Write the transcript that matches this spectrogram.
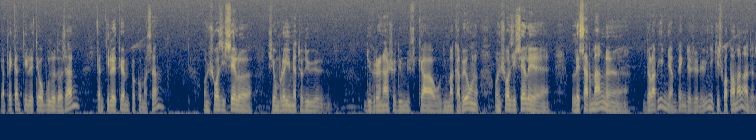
Et après, quand il était au bout de deux ans, quand il était un peu comme ça, on choisissait, le, si on voulait y mettre du, du grenache, du muscat ou du macabeu, on, on choisissait les, les sarments euh, de la vigne, enfin, de jeunes vignes qui ne soient pas malades.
